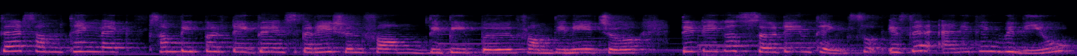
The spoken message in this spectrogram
there something like some people take their inspiration from the people from the nature. They take a certain thing. So is there anything with you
